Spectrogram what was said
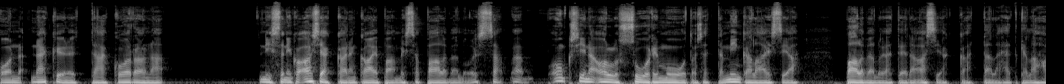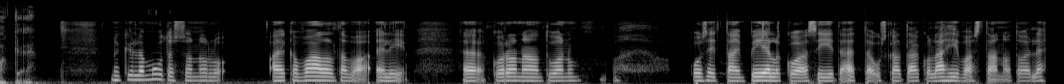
on näkynyt tämä korona niissä niin asiakkaiden kaipaamissa palveluissa? Äh, Onko siinä ollut suuri muutos, että minkälaisia palveluja teidän asiakkaat tällä hetkellä hakee? No kyllä muutos on ollut aika valtava, eli korona on tuonut osittain pelkoa siitä, että uskaltaako lähivastaanotoille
